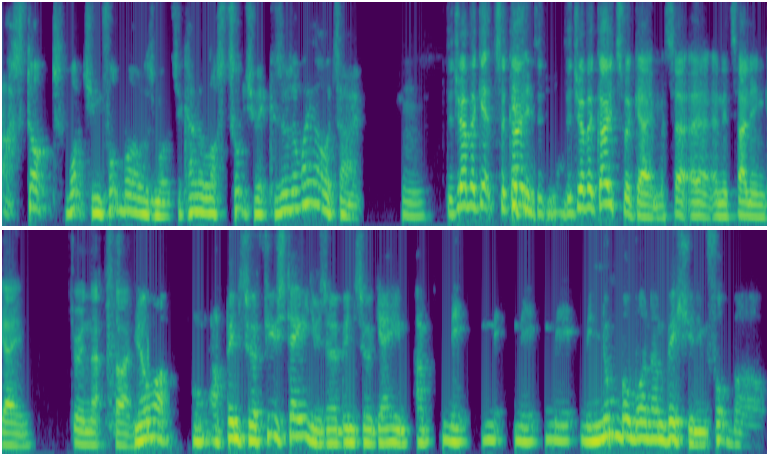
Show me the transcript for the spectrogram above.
I, stopped watching football as much. I kind of lost touch of it because I was away all the time. Hmm. Did you ever get to go? Did, did, you ever go to a game, an Italian game during that time? You know what? I've been to a few stadiums. I've been to a game. My, my, my, my, number one ambition in football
